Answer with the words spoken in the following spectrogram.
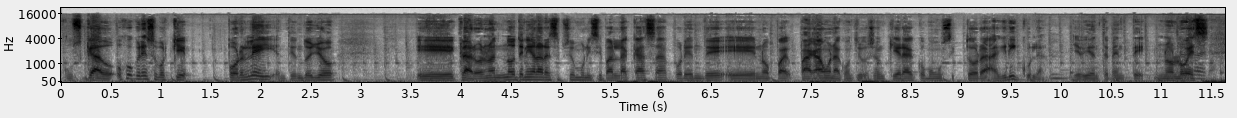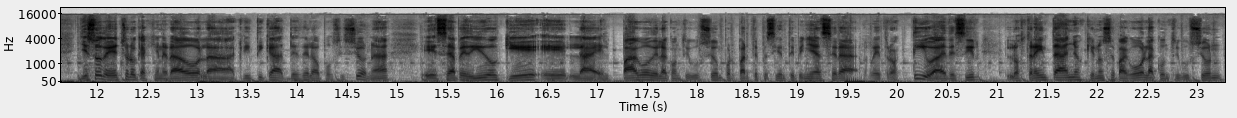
juzgado. Ojo con eso porque, por ley, entiendo yo, eh, claro, no, tenía la recepción municipal la casa, por ende eh, no pagaba una contribución que era como un sector agrícola, y evidentemente no lo es. Y eso de hecho lo que ha generado la crítica desde la oposición. ¿ah? Eh, se ha pedido que el pago de la contribución por parte del presidente Piñera sea retroactiva, es decir, los 30 años que no se pagó la contribución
